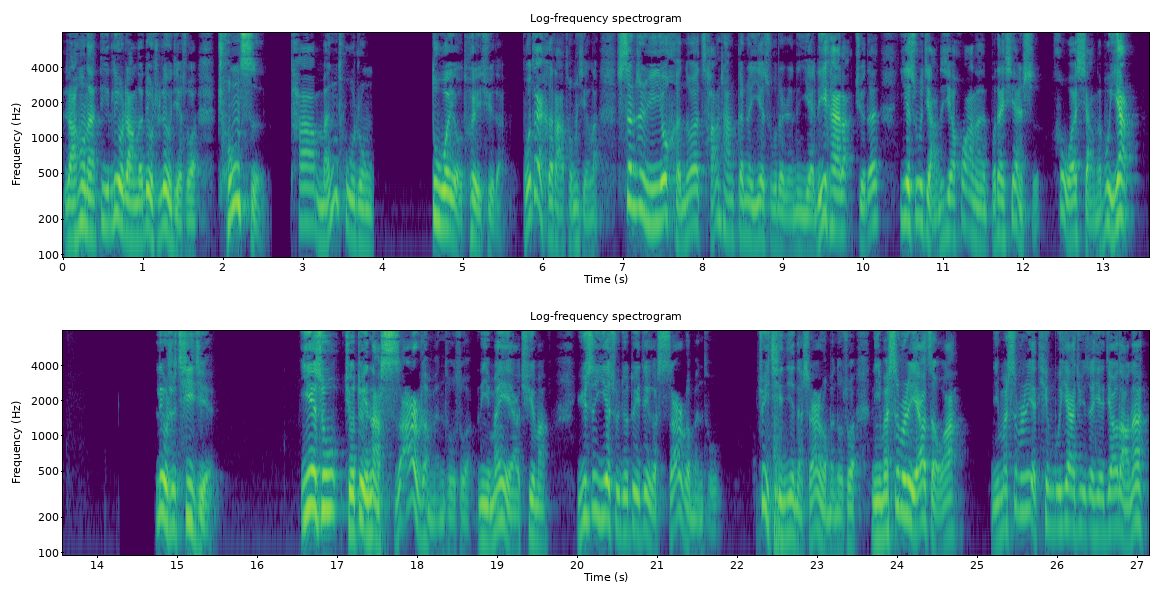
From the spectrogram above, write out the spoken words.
然后呢？第六章的六十六节说：“从此他门徒中多有退去的，不再和他同行了，甚至于有很多常常跟着耶稣的人呢也离开了，觉得耶稣讲这些话呢不太现实，和我想的不一样。六十七节，耶稣就对那十二个门徒说：“你们也要去吗？”于是耶稣就对这个十二个门徒最亲近的十二个门徒说：“你们是不是也要走啊？你们是不是也听不下去这些教导呢？”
